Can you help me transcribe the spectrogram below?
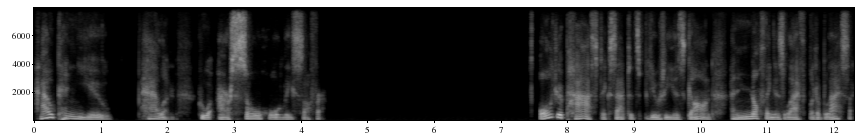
"How can you, Helen, who are so holy, suffer?" all your past except its beauty is gone and nothing is left but a blessing.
